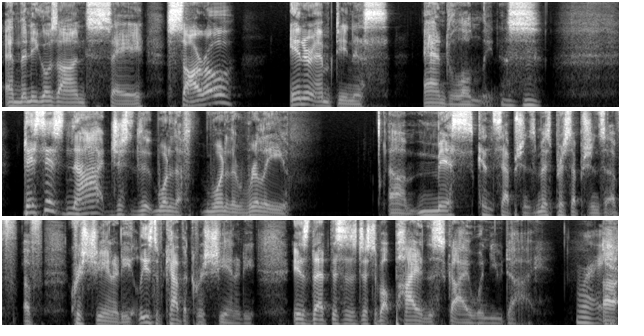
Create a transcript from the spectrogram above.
and then he goes on to say sorrow, inner emptiness, and loneliness. This is not just the, one of the one of the really um, misconceptions, misperceptions of of Christianity, at least of Catholic Christianity, is that this is just about pie in the sky when you die. Right. Uh,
